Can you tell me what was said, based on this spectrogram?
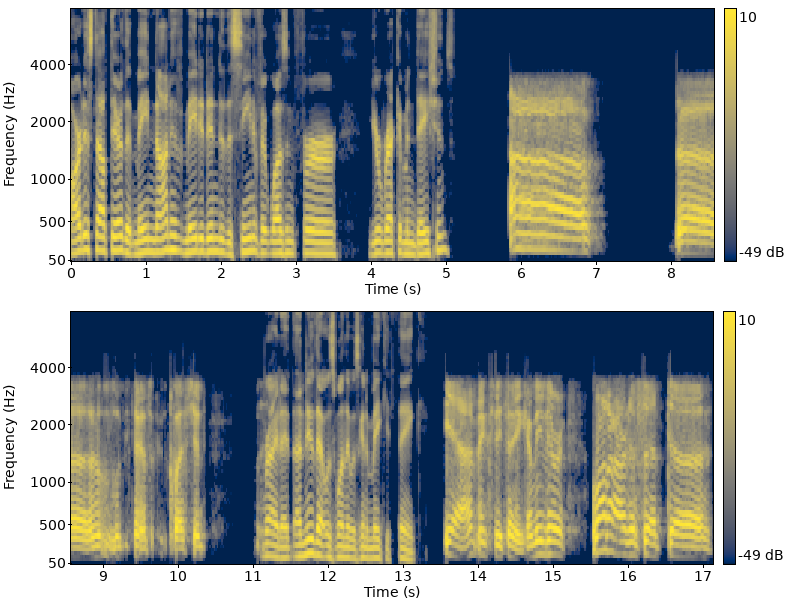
artist out there that may not have made it into the scene if it wasn't for your recommendations? Uh, uh, that's a good question. Right. I, I knew that was one that was going to make you think. Yeah, it makes me think. I mean, there are a lot of artists that, uh,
